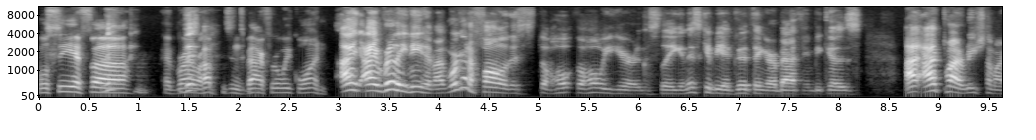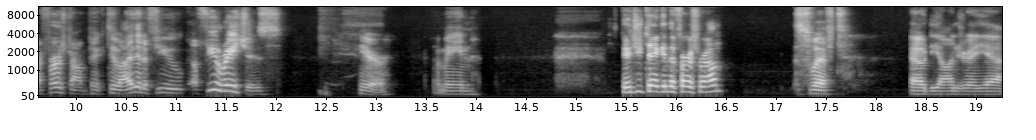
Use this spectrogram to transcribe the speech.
we'll see if uh if Brian the, Robinson's back for week one. I, I really need him. We're gonna follow this the whole the whole year in this league, and this could be a good thing or a bad thing because I, I probably reached on my first round pick too. I did a few a few reaches here. I mean, did you take in the first round? Swift. Oh, DeAndre, yeah,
